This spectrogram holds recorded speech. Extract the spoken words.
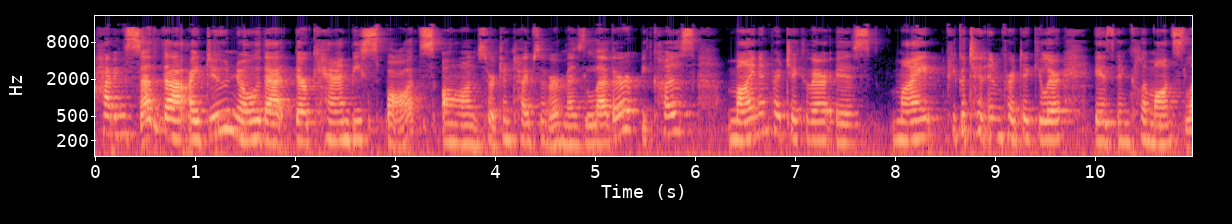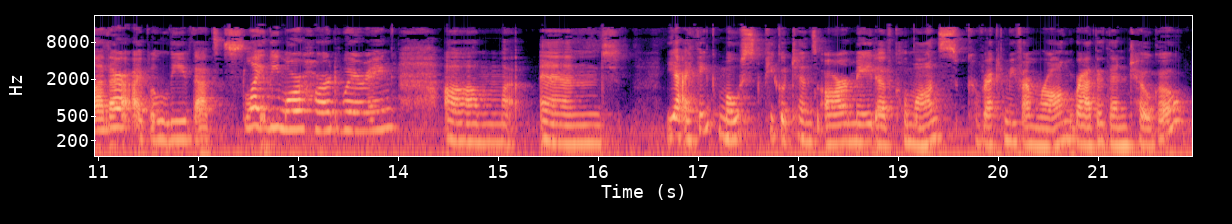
Having said that, I do know that there can be spots on certain types of Hermes leather because mine in particular is, my Picotin in particular is in Clemence leather. I believe that's slightly more hard wearing. Um, and yeah, I think most Picotins are made of Clemence, correct me if I'm wrong, rather than Togo.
